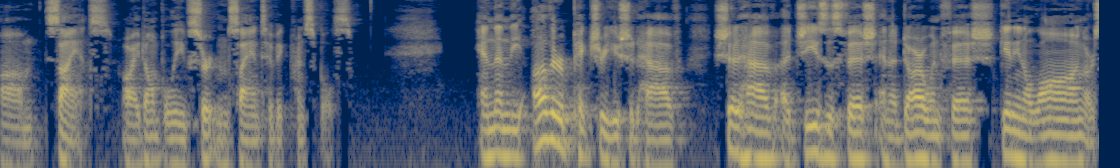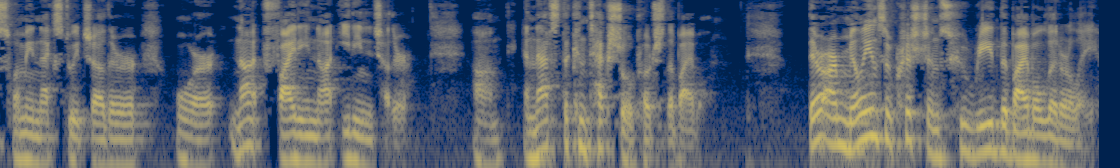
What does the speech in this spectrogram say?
um, science or I don't believe certain scientific principles. And then the other picture you should have should have a Jesus fish and a Darwin fish getting along or swimming next to each other or not fighting, not eating each other. Um, and that's the contextual approach to the Bible. There are millions of Christians who read the Bible literally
